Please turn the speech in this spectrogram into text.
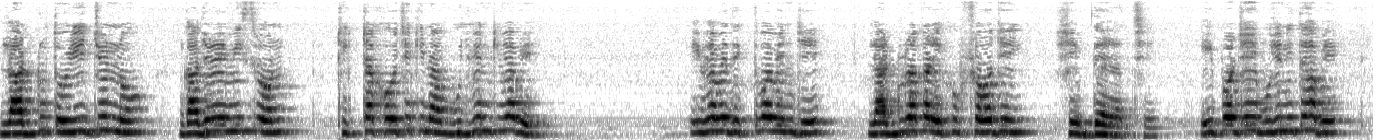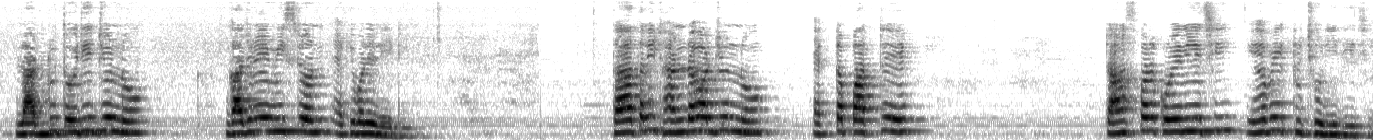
লাড্ডু তৈরির জন্য গাজরের মিশ্রণ ঠিকঠাক হয়েছে কিনা বুঝবেন কীভাবে? এইভাবে দেখতে পাবেন যে লাড্ডুর আকারে খুব সহজেই শেপ দেওয়া যাচ্ছে। এই পর্যায়ে বুঝে নিতে হবে লাড্ডু তৈরির জন্য গাজরের মিশ্রণ একেবারে রেডি তাড়াতাড়ি ঠান্ডা হওয়ার জন্য একটা পাত্রে ট্রান্সফার করে নিয়েছি, এভাবে একটু ছড়িয়ে দিয়েছি।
